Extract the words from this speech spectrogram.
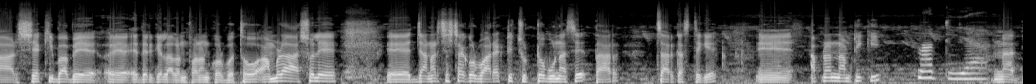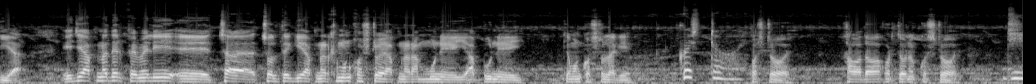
আর সে কীভাবে এদেরকে লালন পালন করবে? তো আমরা আসলে জানার চেষ্টা করব আর একটি ছোট্ট বোন আছে তার, চার কাছ থেকে। আপনার নামটি কি? নাদিয়া। নাদিয়া। এই যে আপনাদের ফ্যামিলি চলতে গিয়ে আপনার কেমন কষ্ট হয়? আপনার আম্মু নেই আব্বু নেই কেমন কষ্ট লাগে? কষ্ট হয়। কষ্ট হয়? খাওয়া দাওয়া করতে অনেক কষ্ট হয়? জি।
